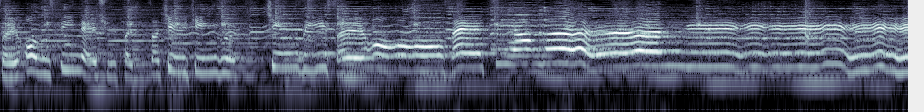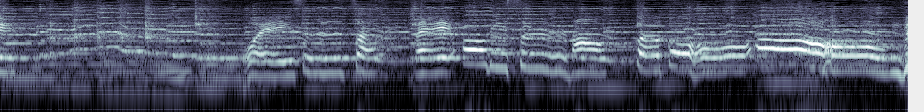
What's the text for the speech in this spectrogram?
受恶是谁难去分着究竟是今日受恶才将恩怨。为是这为恶的世道不公平。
